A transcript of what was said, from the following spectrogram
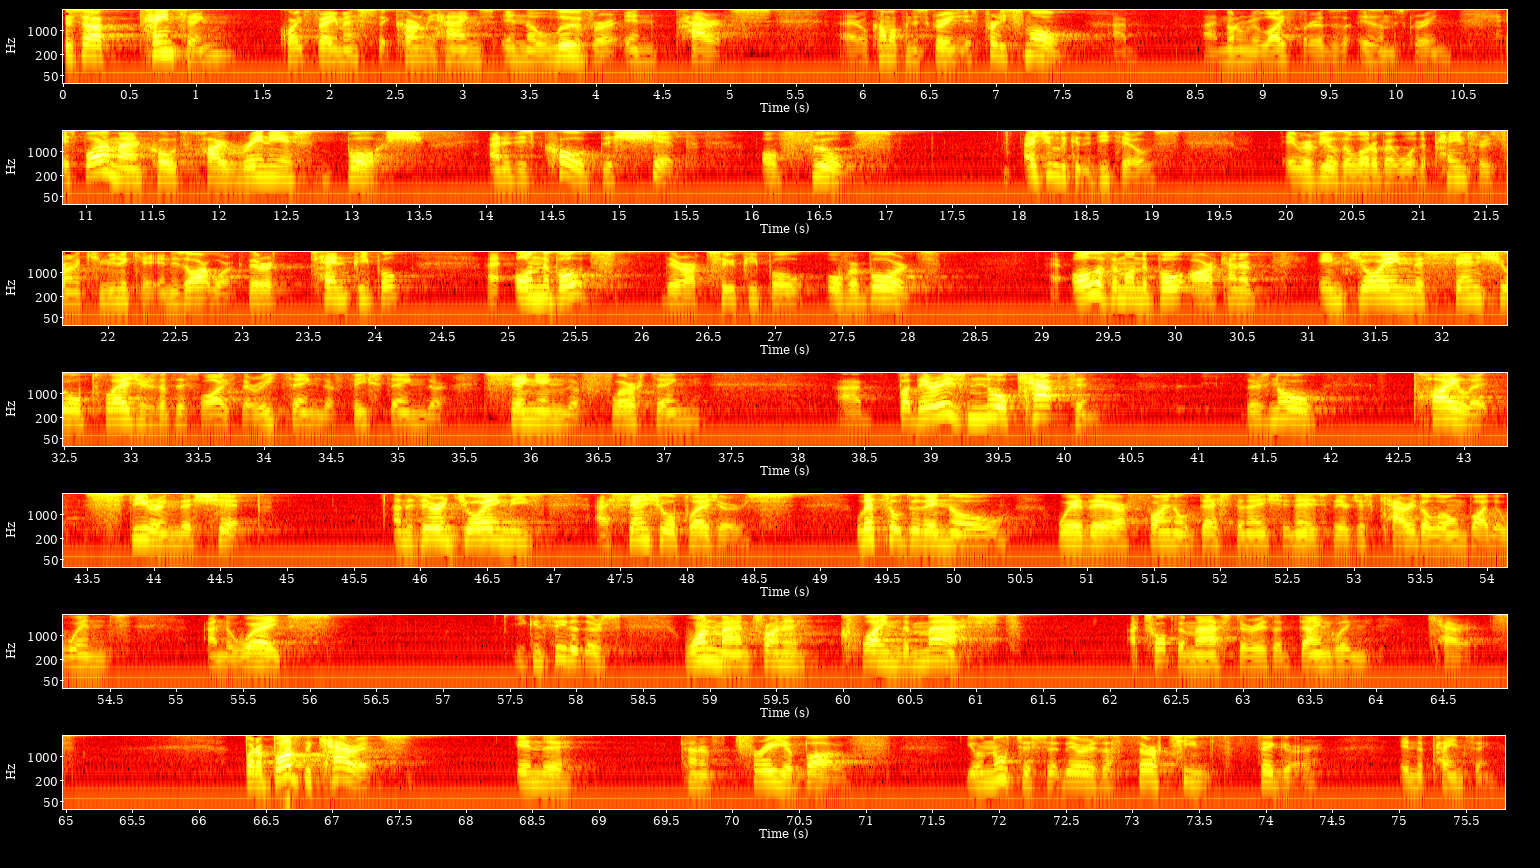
There's a painting, quite famous, that currently hangs in the Louvre in Paris. Uh, it'll come up on the screen. It's pretty small, uh, uh, not in real life, but it is on the screen. It's by a man called Hieronymus Bosch, and it is called The Ship of Fools. As you look at the details, it reveals a lot about what the painter is trying to communicate in his artwork. There are 10 people uh, on the boat, there are two people overboard. All of them on the boat are kind of enjoying the sensual pleasures of this life. They're eating, they're feasting, they're singing, they're flirting. Uh, but there is no captain, there's no pilot steering this ship. And as they're enjoying these uh, sensual pleasures, little do they know where their final destination is. They're just carried along by the wind and the waves. You can see that there's one man trying to climb the mast. Atop the mast, there is a dangling carrot. But above the carrots, in the kind of tree above, you'll notice that there is a 13th figure in the painting.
